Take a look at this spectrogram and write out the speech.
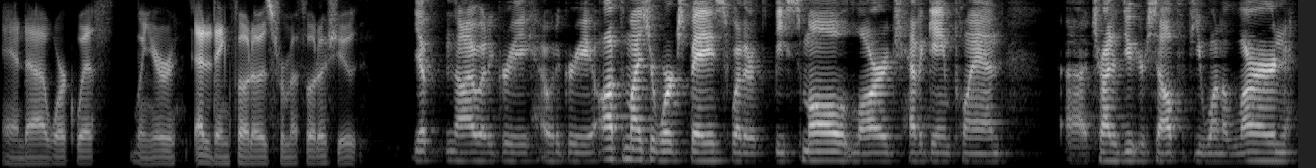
and uh, work with when you're editing photos from a photo shoot. Yep, no, I would agree. I would agree. Optimize your workspace, whether it be small, large, have a game plan. Uh, try to do it yourself if you want to learn.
